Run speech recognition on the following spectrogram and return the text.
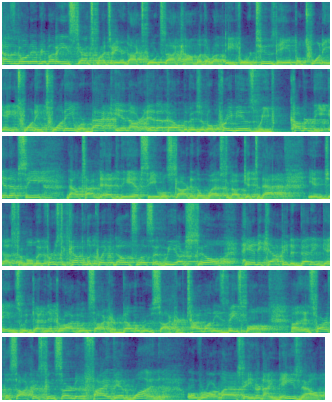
How's it going, everybody? Scott Spreitzer here, DocSports.com with our update for Tuesday, April 28, 2020. We're back in our NFL divisional previews. We've covered the NFC. Now, time to head to the AFC. We'll start in the West, and I'll get to that in just a moment. First, a couple of quick notes. Listen, we are still handicapping and betting games. We've got Nicaraguan soccer, Belarus soccer, Taiwanese baseball. Uh, as far as the soccer is concerned, five and one over our last eight or nine days now.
